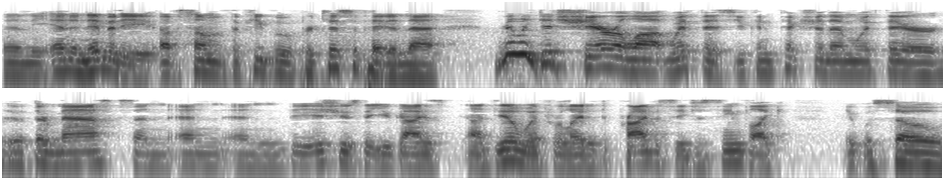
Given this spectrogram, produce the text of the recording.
and the anonymity of some of the people who participated in that really did share a lot with this. You can picture them with their with their masks and and and the issues that you guys uh, deal with related to privacy. Just seemed like it was so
